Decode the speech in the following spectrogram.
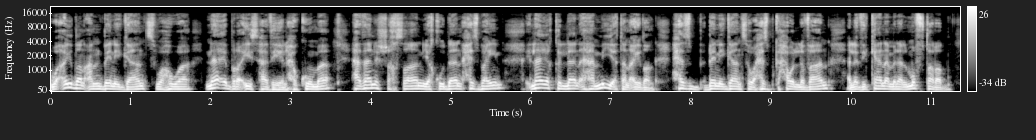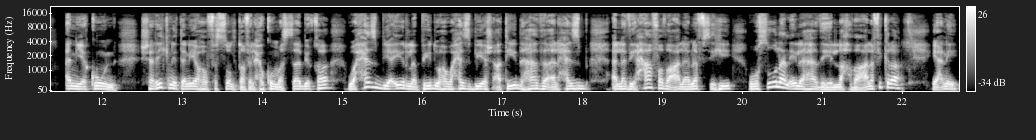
وأيضا عن بيني جانتس وهو نائب رئيس هذه الحكومة. هذان الشخصان يقودان حزبين لا يقلان أهمية أيضا حزب بيني جانتس هو حزب كحول لفان الذي كان من المفترض أن يكون شريك نتنياهو في السلطة في الحكومة السابقة وحزب يائير لبيد وهو حزب يش عتيد هذا الحزب الذي حافظ على نفسه وصولا إلى هذه اللحظه على فكرة يعني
